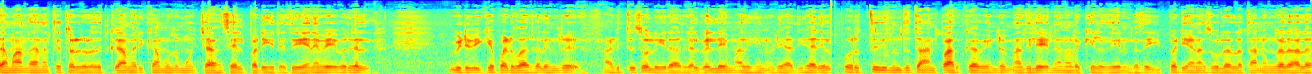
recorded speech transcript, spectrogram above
சமாதானத்தை தொடர்வதற்கு அமெரிக்கா முழுமூச்சாக செயல்படுகிறது. எனவே இவர்கள் விடுவிக்கப்படுவார்கள் என்று அடுத்து சொல்கிறார்கள் வெள்ளை மாளிகையினுடைய அதிகாரிகள் பொறுத்து இருந்து தான் பார்க்க வேண்டும். அதில் என்ன நடக்கிறது என்பதை இப்படியான சூழலில் தான் உங்களால்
